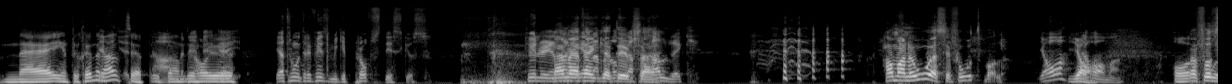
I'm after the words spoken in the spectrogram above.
Nej, inte generellt Jag- sett, ja, utan det- har ju... det- Jag tror inte det finns så mycket proffsdiskus. Fyller in Nej, men jag tänker typ så här-. Har man OS i fotboll? Ja, Ja. det har man. och Men får fotboll-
